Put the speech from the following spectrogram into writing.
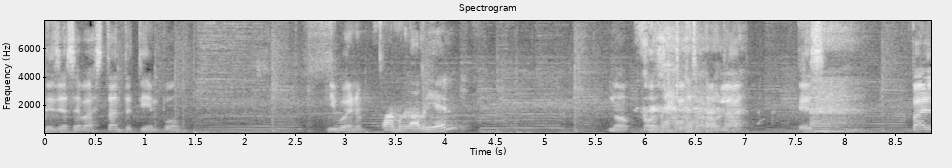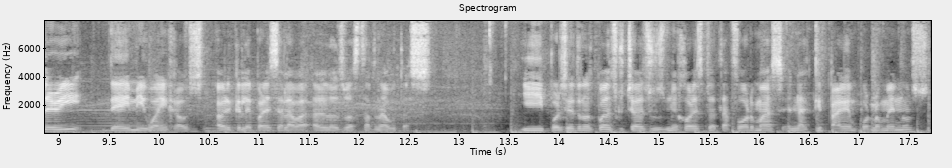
desde hace bastante tiempo. Y bueno, Juan Gabriel. no, vamos a escuchar esta rola. Es Valerie de Amy Winehouse. A ver qué le parece a, la- a los bastarnautas. Y por cierto, nos pueden escuchar en sus mejores plataformas en las que paguen por lo menos.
